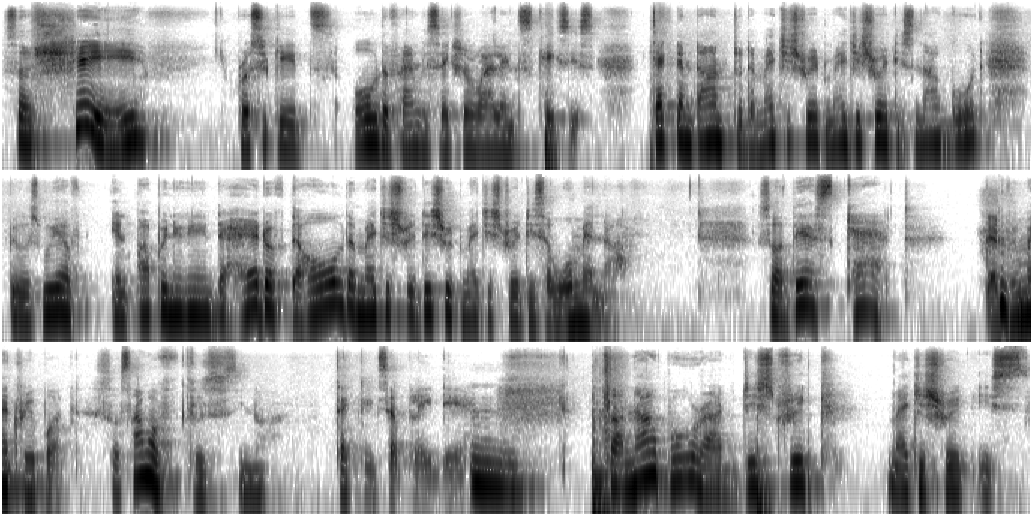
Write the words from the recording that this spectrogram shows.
So she prosecutes all the family sexual violence cases, take them down to the magistrate. Magistrate is now good because we have in Papua New Guinea the head of the whole the magistrate district magistrate is a woman now. So they're scared that we might report. So some of those, you know, tactics are played there. Mm. So now Bora district magistrate is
